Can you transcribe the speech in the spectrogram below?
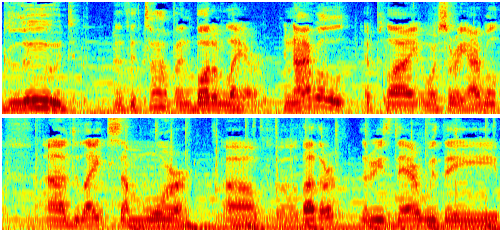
glued the top and bottom layer. And I will apply, or sorry, I will uh, delete some more of uh, leather that is there with the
